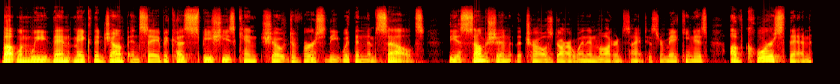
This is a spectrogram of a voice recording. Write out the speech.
But when we then make the jump and say because species can show diversity within themselves, the assumption that Charles Darwin and modern scientists are making is, of course, then,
